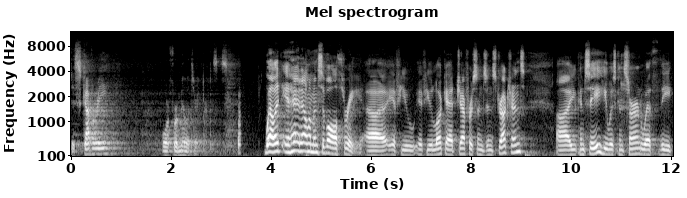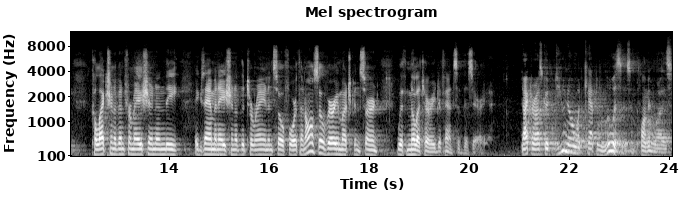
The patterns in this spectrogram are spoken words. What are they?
discovery, or for military purposes? Well, it, it had elements of all three. Uh, if, you, if you look at Jefferson's instructions, uh, you can see he was concerned with the collection of information and the examination of the terrain and so forth, and also very much concerned with military defense of this area. Dr. Osgood, do you know what Captain Lewis's employment was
